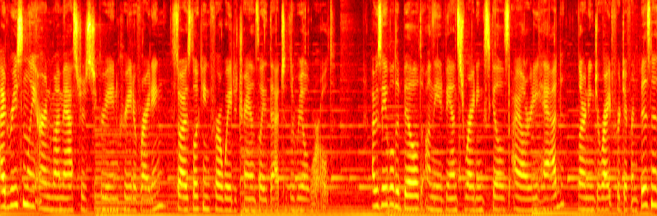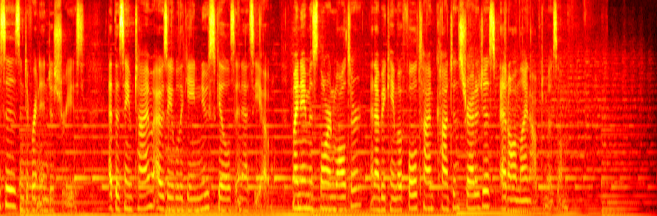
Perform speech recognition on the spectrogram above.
I'd recently earned my master's degree in creative writing, so I was looking for a way to translate that to the real world. I was able to build on the advanced writing skills I already had, learning to write for different businesses and different industries. At the same time, I was able to gain new skills in SEO. My name is Lauren Walter, and I became a full-time content strategist at Online Optimism.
